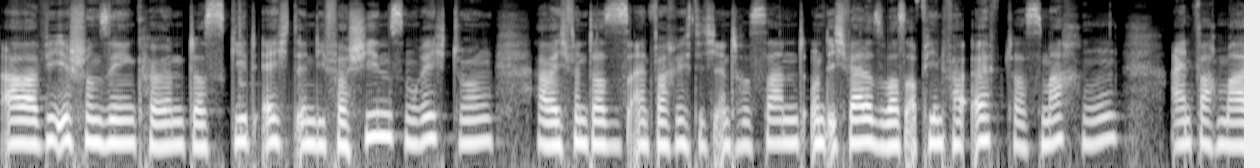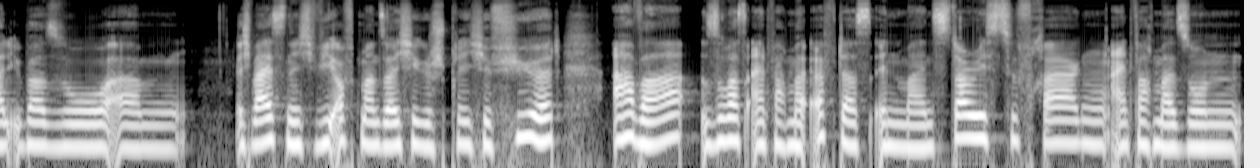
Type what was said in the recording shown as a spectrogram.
aber wie ihr schon sehen könnt, das geht echt in die verschiedensten Richtungen. Aber ich finde, das ist einfach richtig interessant und ich werde sowas auf jeden Fall öfters machen. Einfach mal über so, ähm, ich weiß nicht, wie oft man solche Gespräche führt, aber sowas einfach mal öfters in meinen Stories zu fragen, einfach mal so einen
